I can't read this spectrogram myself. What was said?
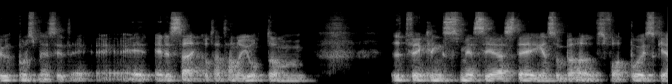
fotbollsmässigt är, är, det säkert att han har gjort de utvecklingsmässiga stegen som behövs för att Boy ska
